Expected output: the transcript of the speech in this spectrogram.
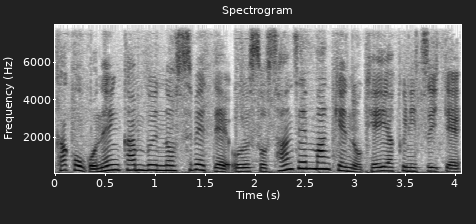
過去5年間分のすべておよそ3000万件の契約について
